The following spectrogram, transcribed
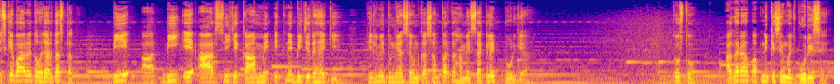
इसके बाद वे 2010 तक B R B A R C के काम में इतने बिज़ी रहे कि फिल्मी दुनिया से उनका संपर्क हमेशा के लिए टूट गया। दोस्तों, अगर आप अपनी किसी मजबूरी से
